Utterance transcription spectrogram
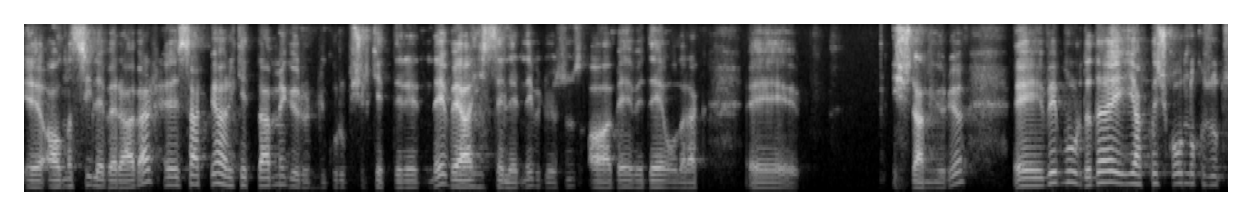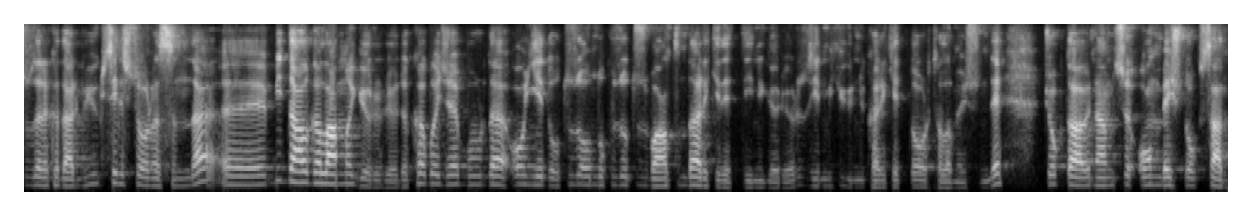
e, almasıyla beraber e, sert bir hareketlenme görüldü grup şirketlerinde veya hisselerinde biliyorsunuz A, B ve D olarak e, işlem görüyor. E, ve burada da yaklaşık 19.30'lara kadar bir yükseliş sonrasında e, bir dalgalanma görülüyordu. Kabaca burada 17.30-19.30 bantında hareket ettiğini görüyoruz. 22 günlük hareketli ortalama üstünde. Çok daha önemlisi 15.90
